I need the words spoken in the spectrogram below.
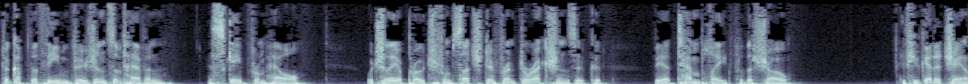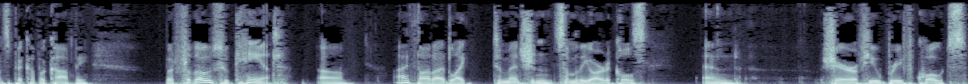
took up the theme Visions of Heaven, Escape from Hell, which they approached from such different directions it could be a template for the show. If you get a chance, pick up a copy. But for those who can't, uh, I thought I'd like to mention some of the articles and share a few brief quotes.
